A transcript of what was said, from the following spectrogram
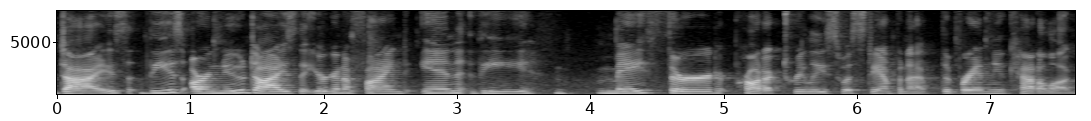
dies. These are new dies that you're going to find in the May 3rd product release with Stampin' Up, the brand new catalog.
